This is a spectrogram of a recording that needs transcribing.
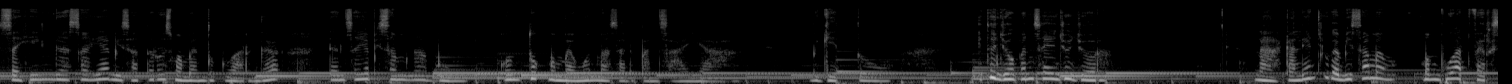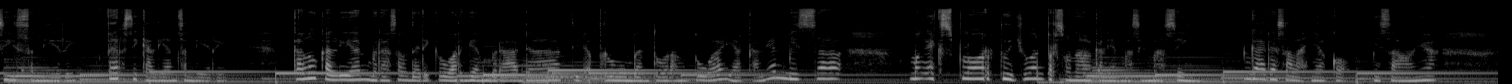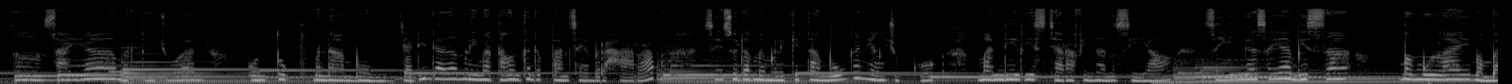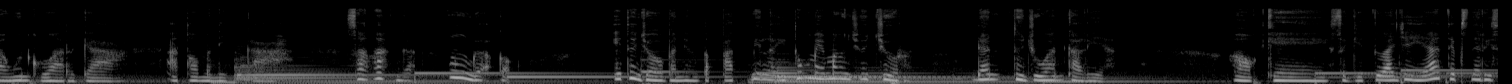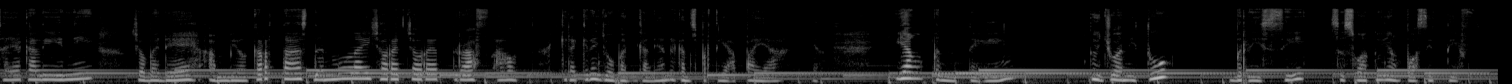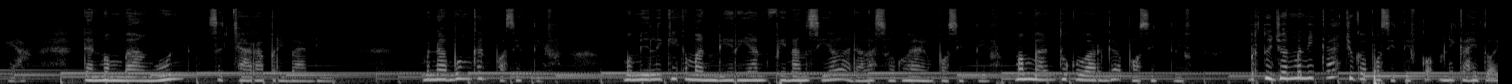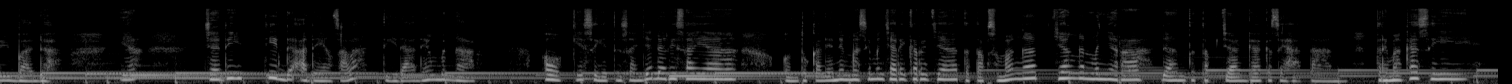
sehingga saya bisa terus membantu keluarga dan saya bisa menabung untuk membangun masa depan saya. Begitu, itu jawaban saya jujur. Nah, kalian juga bisa mem membuat versi sendiri, versi kalian sendiri kalau kalian berasal dari keluarga yang berada, tidak perlu membantu orang tua, ya kalian bisa mengeksplor tujuan personal kalian masing-masing. Nggak ada salahnya kok. Misalnya, eh, saya bertujuan untuk menabung. Jadi dalam lima tahun ke depan saya berharap saya sudah memiliki tabungan yang cukup, mandiri secara finansial, sehingga saya bisa memulai membangun keluarga atau menikah. Salah nggak? Enggak kok. Itu jawaban yang tepat bila itu memang jujur dan tujuan kalian. Oke, segitu aja ya tips dari saya kali ini. Coba deh ambil kertas dan mulai coret-coret draft out. Kira-kira jawaban kalian akan seperti apa ya? ya. Yang penting tujuan itu berisi sesuatu yang positif ya dan membangun secara pribadi. Menabungkan positif. Memiliki kemandirian finansial adalah sesuatu yang positif. Membantu keluarga positif. Bertujuan menikah juga positif kok. Menikah itu ibadah. Ya. Jadi tidak ada yang salah, tidak ada yang benar. Oke, segitu saja dari saya. Untuk kalian yang masih mencari kerja, tetap semangat, jangan menyerah, dan tetap jaga kesehatan. Terima kasih.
